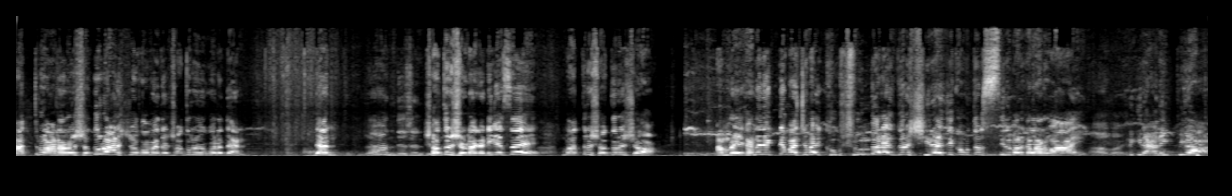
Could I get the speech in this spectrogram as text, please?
মাত্র আঠারোশো। দূর আটশো কমে দেন সতেরোশো করে দেন। দেন? সতেরোশো টাকা ঠিক আছে? মাত্র সতেরোশো। আমরা এখানে দেখতে পাচ্ছি ভাই খুব সুন্দর একজন সিরাজি কবুতর সিলভার কালার ভাই। হ্যাঁ এটা কি রানিং পিয়ার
